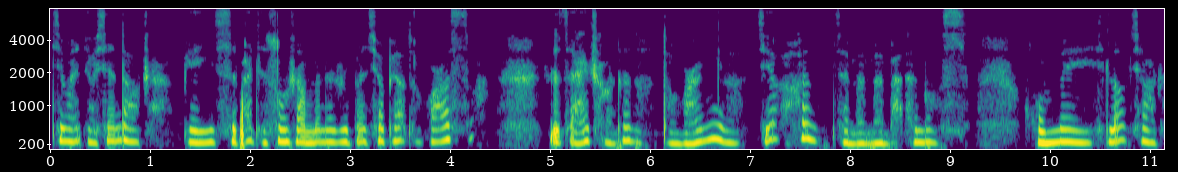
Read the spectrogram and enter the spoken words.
今晚就先到这儿，别一次把这送上门的日本小婊子玩死了。日子还长着呢，等玩腻了、解了恨，再慢慢把他弄死。红妹冷笑着，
